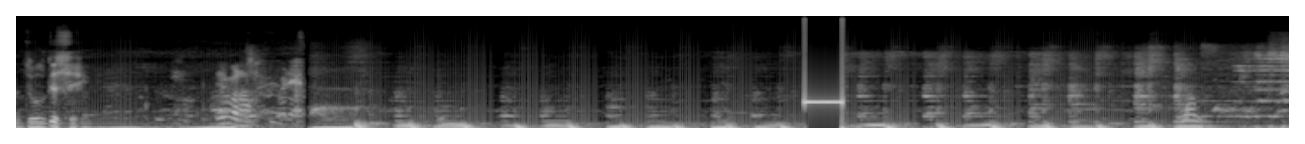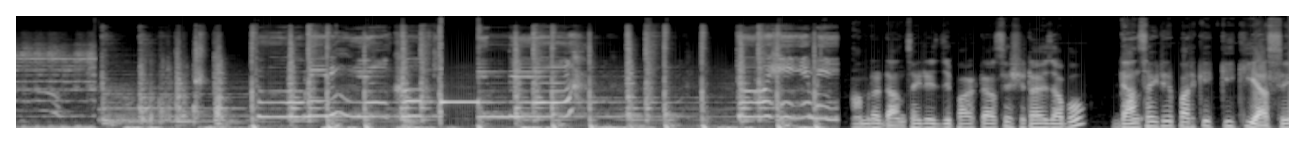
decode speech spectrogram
ঝুলতেছে আমরা ডান সাইডের যে পার্কটা আছে সেটায় যাব। ডান সাইডের পার্কে কি কি আছে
